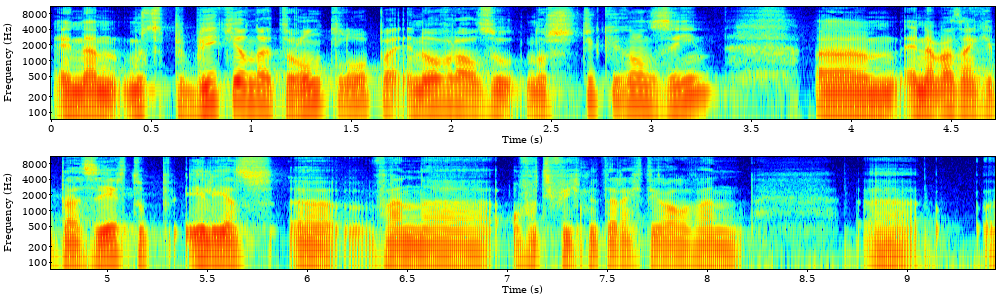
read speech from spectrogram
En dan moest het publiek heel rondlopen en overal zo naar stukken gaan zien. Ehm, en dat was dan gebaseerd op Elias van... of het gevecht met de rechterhalen van... eh, eh,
